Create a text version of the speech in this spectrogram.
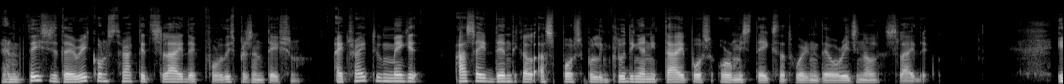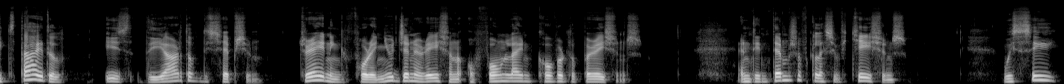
And this is the reconstructed slide deck for this presentation. I tried to make it as identical as possible including any typos or mistakes that were in the original slide deck. Its title is The Art of Deception, Training for a New Generation of Online Covert Operations. And in terms of classifications, we see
